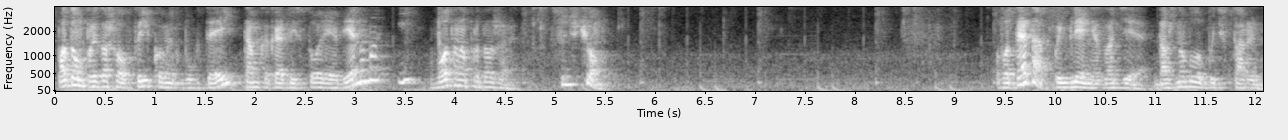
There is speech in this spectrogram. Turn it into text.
потом произошел Free Comic Book Day, там какая-то история Венома, и вот она продолжается. Суть в чем? Вот это появление злодея должно было быть вторым.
